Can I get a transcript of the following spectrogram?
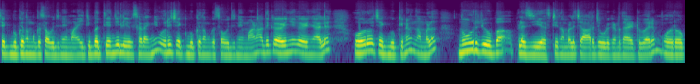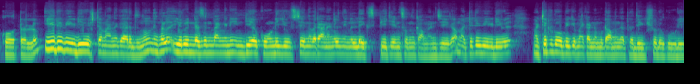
ചെക്ക് ബുക്ക് നമുക്ക് സൗജന്യമാണ്. ഇരുപത്തിയഞ്ച് ലീവ്സ് അടങ്ങി ഒരു ചെക്ക് ബുക്ക് നമുക്ക് സൗജന്യമാണ്. അത് കഴിഞ്ഞ് കഴിഞ്ഞാൽ ഓരോ ചെക്ക് ബുക്കിനും നമ്മൾ നൂറ് രൂപ പ്ലസ് ജി നമ്മൾ ചാർജ് കൊടുക്കേണ്ടതായിട്ട് വരും ഓരോ ക്വാർട്ടറിലും ഈ ഒരു വീഡിയോ ഇഷ്ടമാണെന്ന് കരുതുന്നു. നിങ്ങൾ ഈ ഒരു ഇൻഡസിൻ ബാങ്കിന്റെ ഇന്ത്യ അക്കൗണ്ട് യൂസ് ചെയ്യുന്നവരാണെങ്കിൽ നിങ്ങളുടെ എക്സ്പീരിയൻസ് ഒന്ന് കമന്റ് ചെയ്യുക. മറ്റൊരു വീഡിയോയിൽ മറ്റൊരു ടോപ്പിക്കുമായി കണ്ടുമുട്ടാമെന്ന പ്രതീക്ഷയോട് കൂടി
